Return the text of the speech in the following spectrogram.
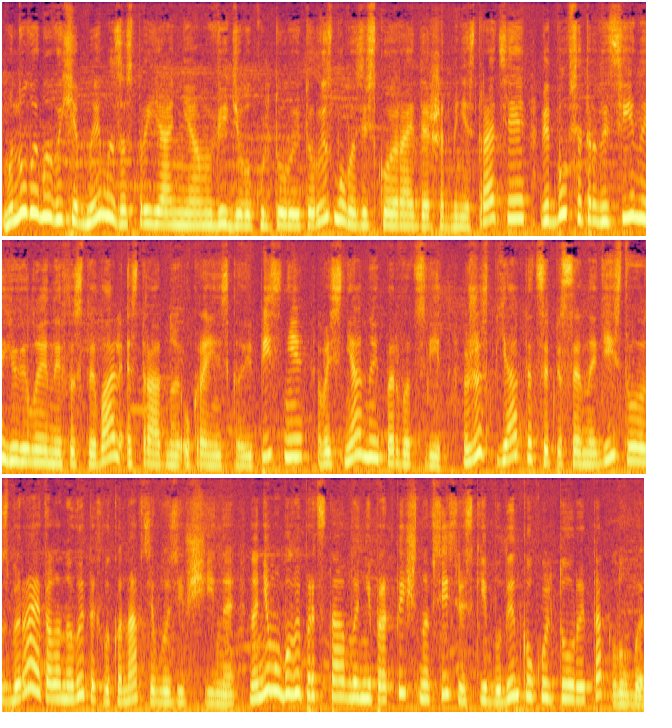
Минулими вихідними за сприянням відділу культури і туризму Лозівської райдержадміністрації відбувся традиційний ювілейний фестиваль естрадної української пісні Весняний первоцвіт. Вже в п'яте це пісенне дійство збирає талановитих виконавців Лозівщини. На ньому були представлені практично всі сільські будинки культури та клуби.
